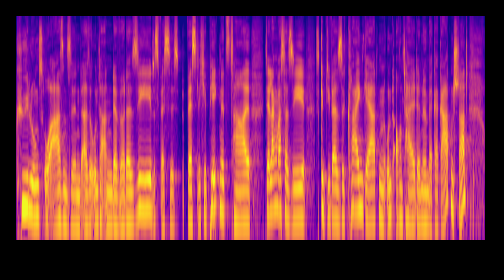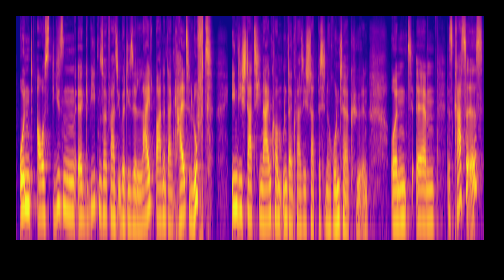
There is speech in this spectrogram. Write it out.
Kühlungsoasen sind. Also unter anderem der Wördersee, das westliche Pegnitztal, der Langwassersee. Es gibt diverse Kleingärten und auch ein Teil der Nürnberger Gartenstadt. Und aus diesen äh, Gebieten soll quasi über diese Leitbahnen dann kalte Luft in die Stadt hineinkommen und dann quasi die Stadt ein bisschen runterkühlen. Und ähm, das Krasse ist,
